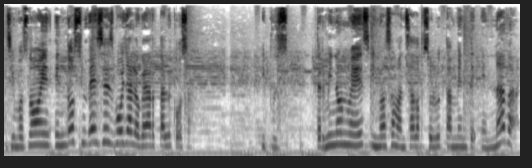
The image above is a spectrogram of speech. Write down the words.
Decimos, no, en, dos meses voy a lograr tal cosa. Y pues termina un mes y no has avanzado absolutamente en nada.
